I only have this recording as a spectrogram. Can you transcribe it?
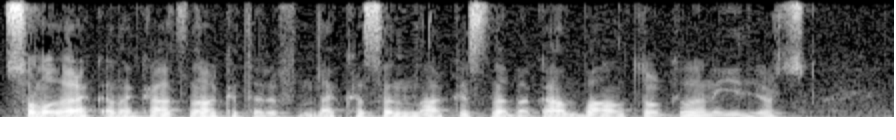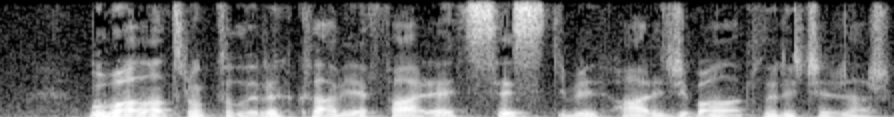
Son olarak anakartın arka tarafında kasanın arkasına bakan bağlantı noktalarına geliyoruz. Bu bağlantı noktaları klavye, fare, ses gibi harici bağlantıları içerirler.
